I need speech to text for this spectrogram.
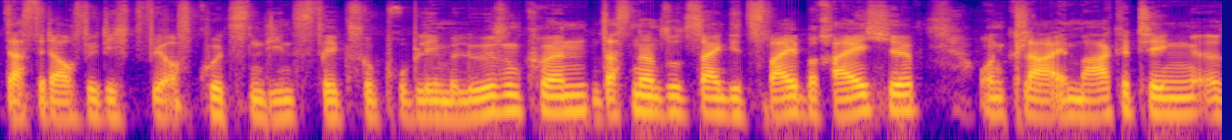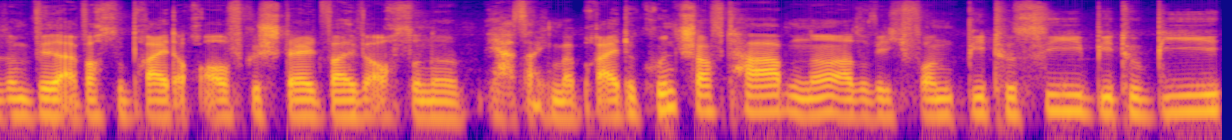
dass wir da auch wirklich wir auf kurzen Dienstweg so Probleme lösen können. Das sind dann sozusagen die zwei Bereiche, und klar, im Marketing äh, sind wir einfach so breit auch aufgestellt, weil wir auch so eine, ja, sag ich mal, breite Kundschaft haben. Ne? Also wirklich von B2C, B2B,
